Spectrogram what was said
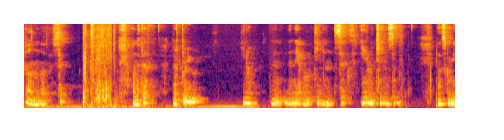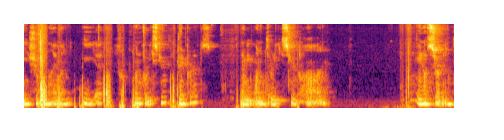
on the sixth, on the fifth. They're free, you know. And then they have routine in sixth and routine 7. That's gonna be shown live on E at 1:40 Eastern, Train Press. It'll be 1:30 Eastern on. You know, starting.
